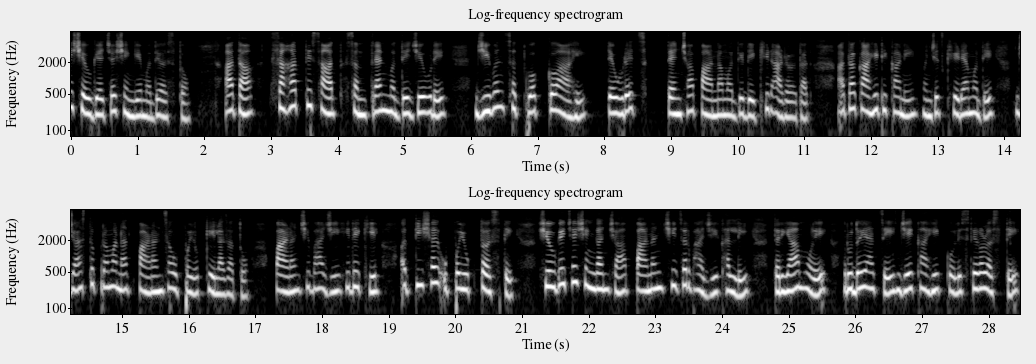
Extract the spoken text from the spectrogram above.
हे शेवग्याच्या शेंगेमध्ये असतं. आता सहा ते सात संत्र्यांमध्ये जेवढे जीवनसत्व क आहे तेवढेच त्यांच्या पानामध्ये देखील आढळतात. आता काही ठिकाणी म्हणजेच खेड्यामध्ये जास्त प्रमाणात पानांचा उपयोग केला जातो. पानांची भाजी ही देखील अतिशय उपयुक्त असते. शेवग्याच्या शेंगांच्या पानांची जर भाजी खाल्ली तर यामुळे हृदयाचे जे काही कोलेस्टेरॉल असते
